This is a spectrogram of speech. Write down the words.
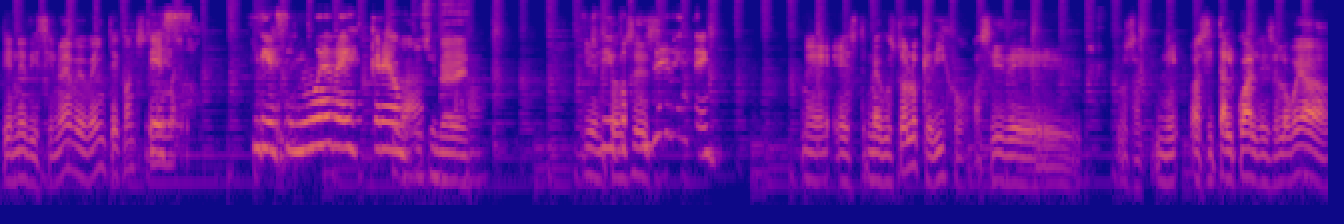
tiene 19, 20, ¿cuántos tiene? 19, creo. 19. Y entonces me, este, me gustó lo que dijo, así de, así tal cual, y se lo voy a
